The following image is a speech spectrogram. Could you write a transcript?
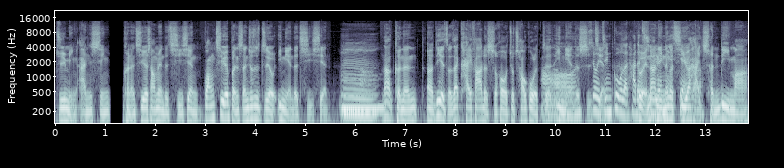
居民安心。可能契约上面的期限，光契约本身就是只有一年的期限。嗯，那可能呃，业者在开发的时候就超过了这一年的时间，就已经过了他的对。那你那个契约还成立吗？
